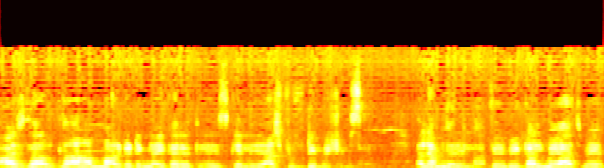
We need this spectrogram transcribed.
आज उतना हम मार्केटिंग नहीं करे थे, इसके लिए आज फिफ्टी पेशेंट्स हैं अल्हम्दुलिल्लाह, फिर भी कल में, आज में,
